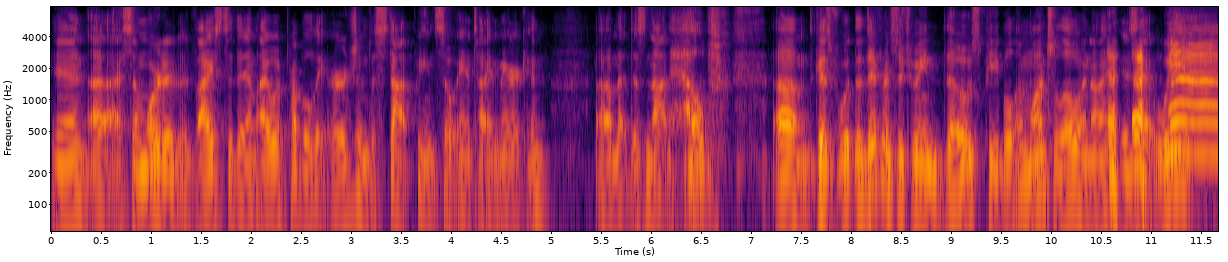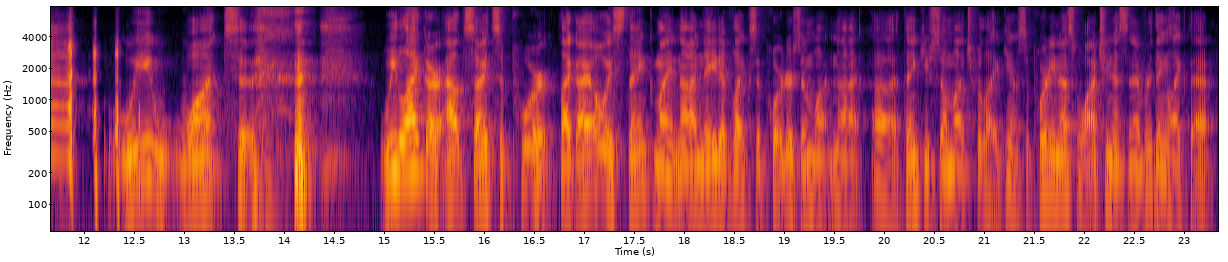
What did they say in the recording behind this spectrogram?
And uh, some word of advice to them, I would probably urge them to stop being so anti-American. Um, that does not help. Um, because the difference between those people and Juan Choloa and I is that we we want to we like our outside support. Like I always thank my non-native like supporters and whatnot. Uh, thank you so much for like you know supporting us, watching us, and everything like that.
